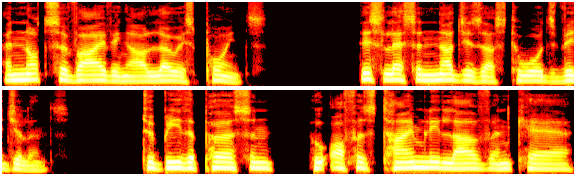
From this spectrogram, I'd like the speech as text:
and not surviving our lowest points. This lesson nudges us towards vigilance, to be the person who offers timely love and care,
